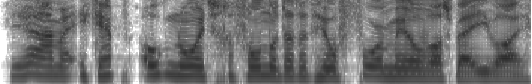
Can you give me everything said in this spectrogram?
Ja, maar ik heb ook nooit gevonden dat het heel formeel was bij EY.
